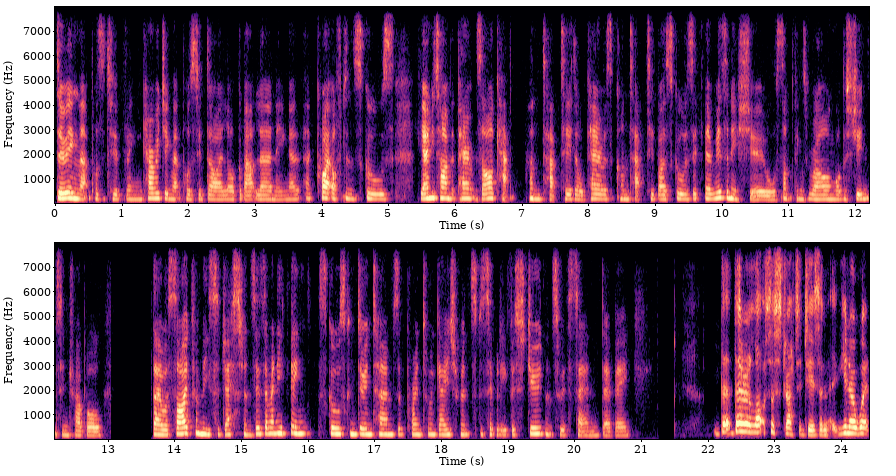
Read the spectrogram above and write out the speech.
doing that positive thing, encouraging that positive dialogue about learning. Uh, uh, quite often, schools, the only time that parents are contacted or carers are contacted by schools if there is an issue or something's wrong or the student's in trouble. So aside from these suggestions, is there anything schools can do in terms of parental engagement specifically for students with SEN, Debbie? There are lots of strategies, and you know when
